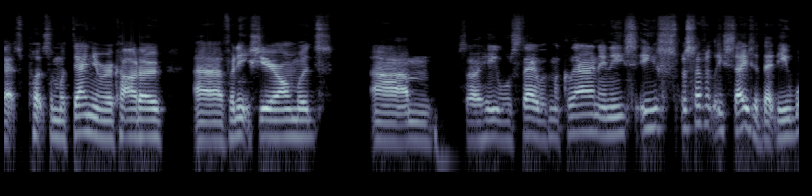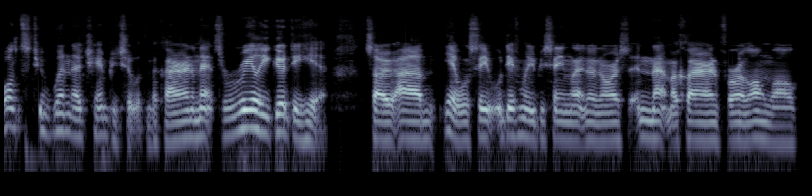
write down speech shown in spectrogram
that's puts him with Daniel Ricciardo uh, for next year onwards. Um, so he will stay with McLaren, and he's, he's specifically stated that he wants to win a championship with McLaren, and that's really good to hear. So um, yeah, we'll see. We'll definitely be seeing Lando Norris in that McLaren for a long while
